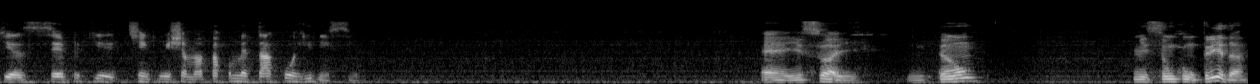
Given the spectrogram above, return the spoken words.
Que eu sempre que tinha que me chamar para comentar a corrida em si. É isso aí. Então, Missão cumprida?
